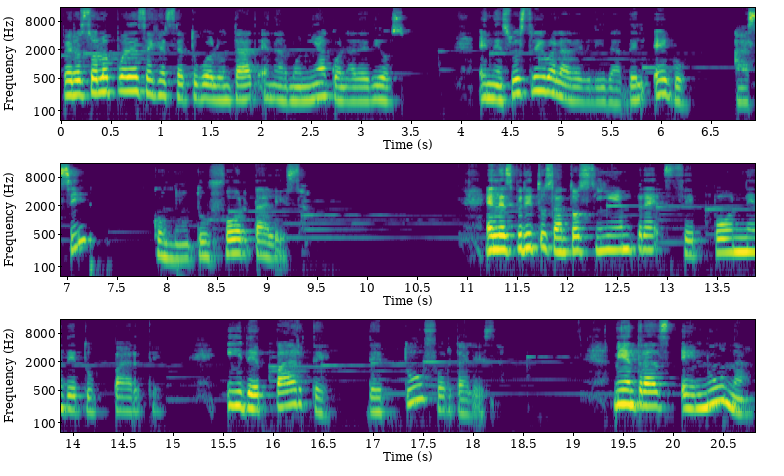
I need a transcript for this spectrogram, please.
pero solo puedes ejercer tu voluntad en armonía con la de Dios. En eso estriba la debilidad del ego, así como tu fortaleza. El Espíritu Santo siempre se pone de tu parte y de parte de tu fortaleza. Mientras en una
